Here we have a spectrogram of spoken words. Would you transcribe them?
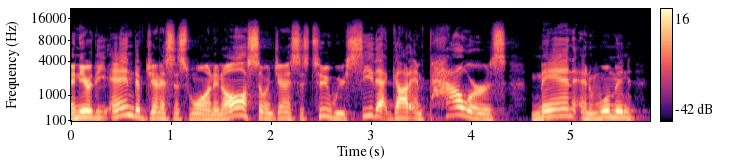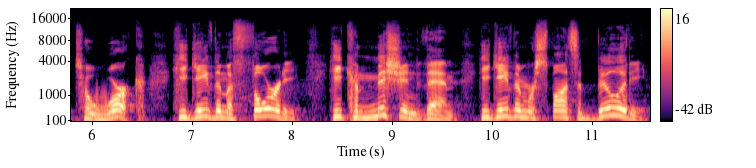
And near the end of Genesis 1 and also in Genesis 2, we see that God empowers man and woman to work. He gave them authority, He commissioned them, He gave them responsibility.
